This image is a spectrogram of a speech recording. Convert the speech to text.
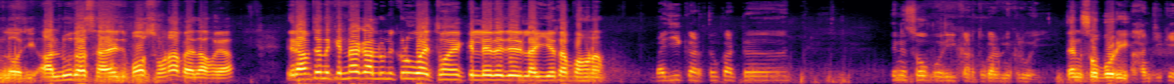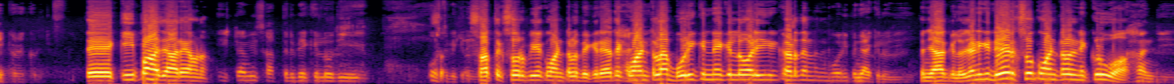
ਲੋ ਜੀ ਆਲੂ ਦਾ ਸਾਈਜ਼ ਬਹੁਤ ਸੋਹਣਾ ਪੈਦਾ ਹੋਇਆ। ਇਹ ਰਾਮਚੰਦ ਕਿੰਨਾ ਕੁ ਆਲੂ ਨਿਕਲੂਗਾ ਇੱਥੋਂ? ਇਹ ਕਿੱਲੇ ਦੇ ਜੇ ਲਾਈਏ ਤਾਂ ਆਪਾਂ ਹੁਣ। ਬਾਈ ਜੀ ਘੱਟ ਤੋਂ ਘੱਟ 300 ਬੋਰੀ ਘੱਟ ਤੋਂ ਘੱਟ ਨਿਕਲੂ ਜੀ। 300 ਬੋਰੀ। ਹਾਂਜੀ ਕਿ ਏਕੜ ਏਕੜ। ਤੇ ਕੀ ਭਾਅ ਜਾ ਰਿਹਾ ਹੁਣ? ਇਸ ਟਾਈਮ ਵੀ 7 ਰੁਪਏ ਕਿਲੋ ਦੀ ਔਸਤ ਵਿਕ ਰਹੀ 700 ਰੁਪਏ ਕੁਆਂਟਲ ਵਿਕ ਰਿਹਾ। ਤੇ ਕੁਆਂਟਲਾਂ ਬੋਰੀ ਕਿੰਨੇ ਕਿਲੋ ਵਾਲੀ ਕੱਢਦੇ ਨੇ? ਹੈ ਬੋਰੀ 50 ਕਿਲੋ ਜੀ। 50 ਕਿਲੋ ਯਾਨੀ ਕਿ 150 ਕੁਆਂਟਲ ਨਿਕਲੂਗਾ। ਹਾਂਜੀ।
